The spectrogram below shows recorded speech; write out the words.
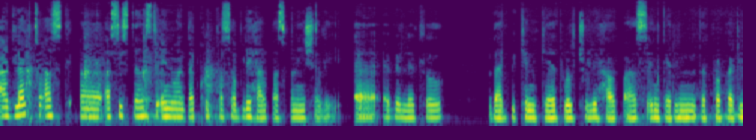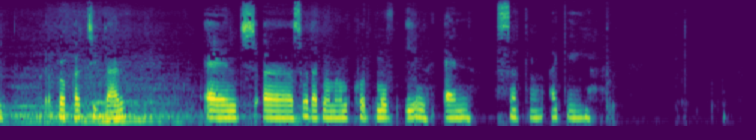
I'd like to ask uh, assistance to anyone that could possibly help us financially. Uh, every little that we can get will truly help us in getting the property the property done, and uh, so that my mom could move in and settle again.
